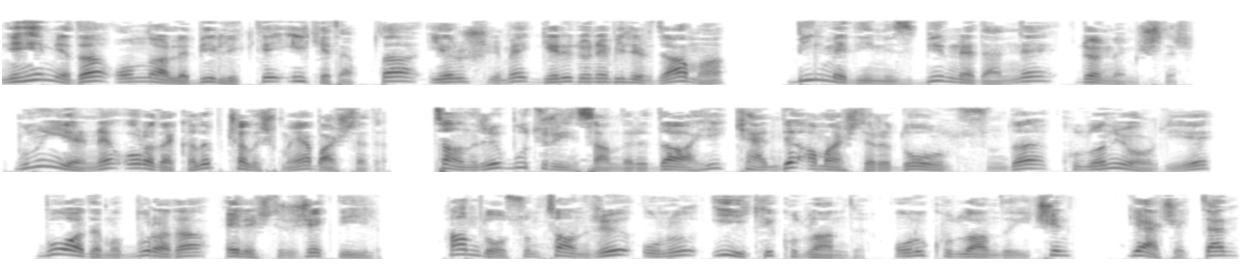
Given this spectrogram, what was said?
Nehemya da onlarla birlikte ilk etapta Yeruşalim'e geri dönebilirdi ama bilmediğimiz bir nedenle dönmemiştir. Bunun yerine orada kalıp çalışmaya başladı. Tanrı bu tür insanları dahi kendi amaçları doğrultusunda kullanıyor diye bu adamı burada eleştirecek değilim. Hamdolsun Tanrı onu iyi ki kullandı. Onu kullandığı için gerçekten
